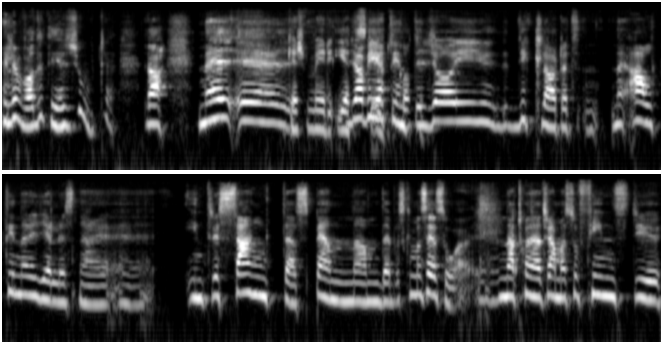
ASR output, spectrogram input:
Eller var det det jag gjorde? Ja, nej. Eh, Kanske med det Jag vet utskottet. inte. Jag är ju, det är klart att när, alltid när det gäller såna här eh, intressanta, spännande, ska man säga så, eh, nationella trauma så finns det ju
